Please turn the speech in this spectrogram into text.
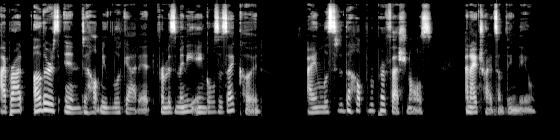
I brought others in to help me look at it from as many angles as I could. I enlisted the help of professionals and I tried something new.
